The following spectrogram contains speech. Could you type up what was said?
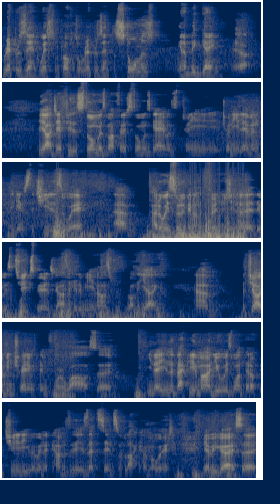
represent Western Province or represent the Stormers in a big game? Yeah. Yeah, definitely. The Stormers, my first Stormers game was 20, 2011 against the Cheetahs away. Um, I'd always sort of been on the there was two experienced guys ahead of me and I was rather young. Um, but yeah, I've been training with them for a while, so, you know, in the back of your mind, you always want that opportunity, but when it comes, there is that sense of like, oh my word, here we go. So,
